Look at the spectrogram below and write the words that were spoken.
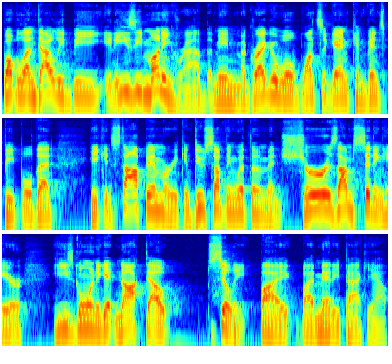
what will undoubtedly be an easy money grab. I mean, McGregor will once again convince people that he can stop him or he can do something with him. And sure as I'm sitting here, he's going to get knocked out silly by by Manny Pacquiao.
